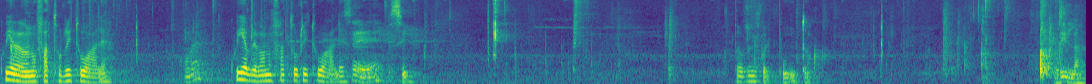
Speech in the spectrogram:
Qui avevano fatto un rituale. Come? Qui avevano fatto un rituale. Sì? Sì. Proprio in quel punto. Brilla.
